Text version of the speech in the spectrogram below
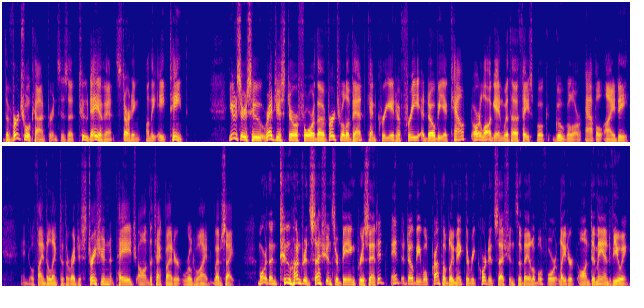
The virtual conference is a two day event starting on the 18th. Users who register for the virtual event can create a free Adobe account or log in with a Facebook, Google, or Apple ID. And you'll find a link to the registration page on the TechByter Worldwide website. More than 200 sessions are being presented, and Adobe will probably make the recorded sessions available for later on demand viewing.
